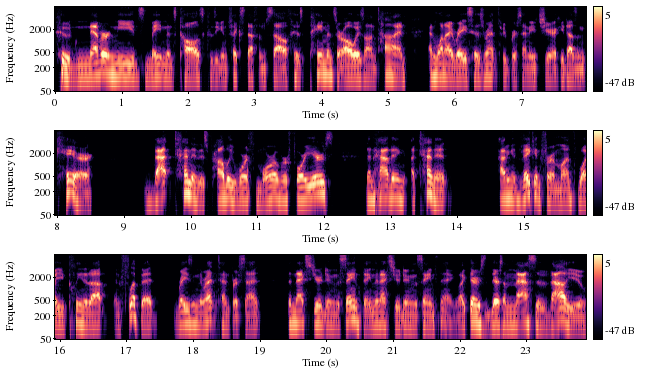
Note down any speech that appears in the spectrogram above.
who never needs maintenance calls because he can fix stuff himself, his payments are always on time, and when I raise his rent 3% each year, he doesn't care. That tenant is probably worth more over four years than having a tenant having it vacant for a month while you clean it up and flip it, raising the rent 10% the next year doing the same thing the next year doing the same thing. Like there's there's a massive value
